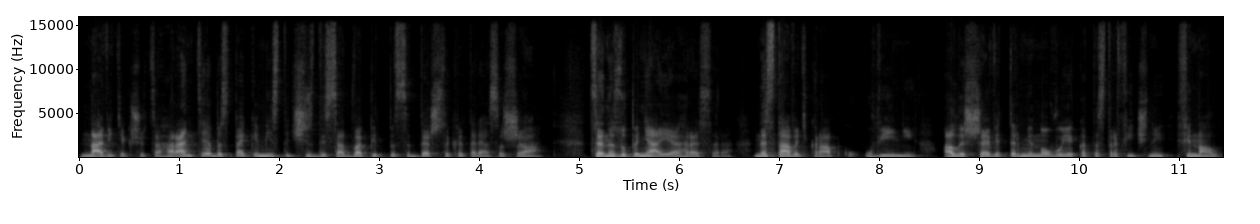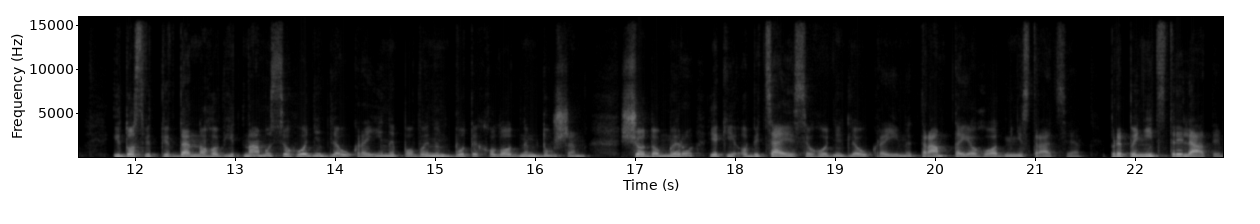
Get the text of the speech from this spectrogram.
навіть якщо ця гарантія безпеки містить 62 підписи держсекретаря США. Це не зупиняє агресора, не ставить крапку у війні, а лише відтерміновує катастрофічний фінал. І досвід південного В'єтнаму сьогодні для України повинен бути холодним душем щодо миру, який обіцяє сьогодні для України Трамп та його адміністрація. Припиніть стріляти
